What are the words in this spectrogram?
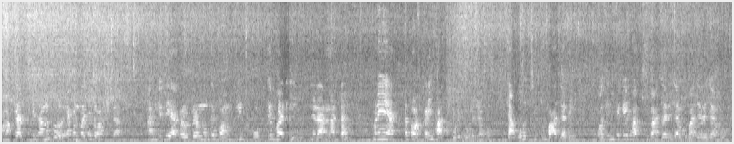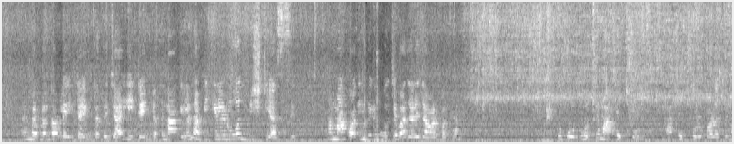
আমাকে আজকে জানো তো, এখন বাজে দশটা। আমি যদি এগারোটার মধ্যে কমপ্লিট করতে পারি রান্নাটা মানে একটা তরকারি ভাত করে চলে যাব। যাব হচ্ছে একটু বাজারে। কদিন থেকেই ভাবছি বাজারে যাব বাজারে যাব। আমি ভাবলাম তাহলে এই টাইমটাতে যাই। এই টাইমটাতে না গেলে না বিকেলে রোজ বৃষ্টি আসছে। আর মা কদিন থেকে বলছে বাজারে যাওয়ার কথা। তো করব হচ্ছে মাছের ঝোল। মাছের ঝোল করার জন্য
